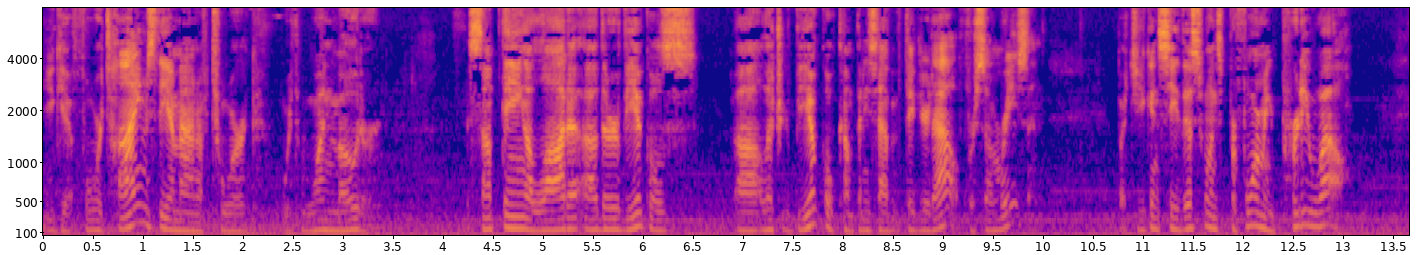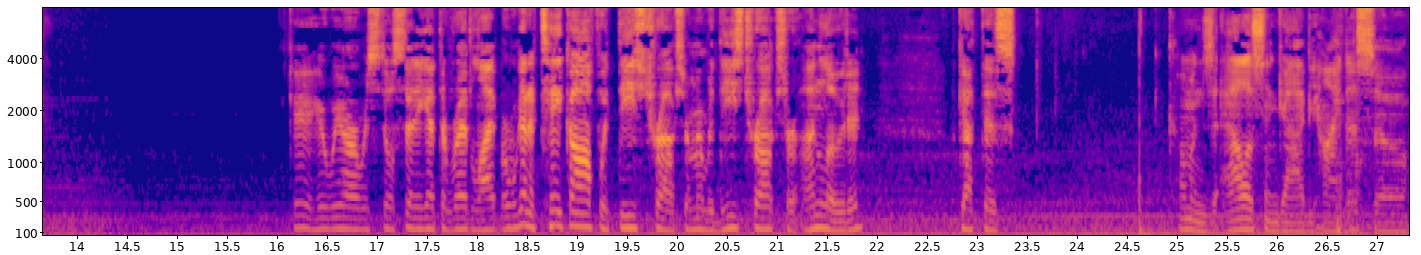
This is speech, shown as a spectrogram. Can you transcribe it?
you get four times the amount of torque with one motor. Something a lot of other vehicles, uh, electric vehicle companies haven't figured out for some reason. But you can see this one's performing pretty well. Okay, here we are. We're still sitting at the red light, but we're going to take off with these trucks. Remember, these trucks are unloaded. We've got this Cummins Allison guy behind us, so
